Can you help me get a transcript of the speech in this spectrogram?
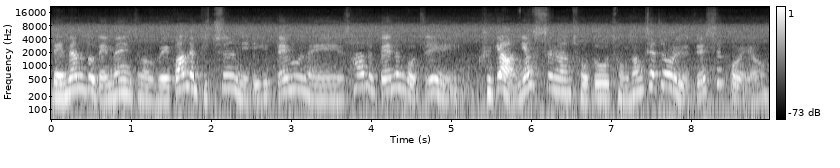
내면도 내면이지만 외관을 비추는 일이기 때문에 살을 빼는 거지. 그게 아니었으면 저도 정상 체중을 유지했을 거예요.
